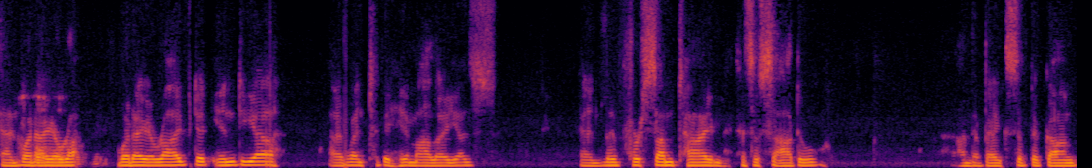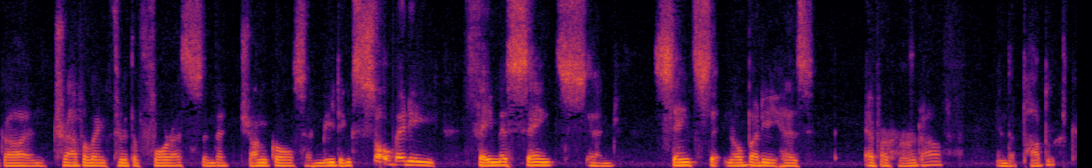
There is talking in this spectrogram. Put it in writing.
And when I arri- when I arrived at India, I went to the Himalayas and lived for some time as a sadhu on the banks of the Ganga and traveling through the forests and the jungles and meeting so many famous saints and saints that nobody has ever heard of in the public.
